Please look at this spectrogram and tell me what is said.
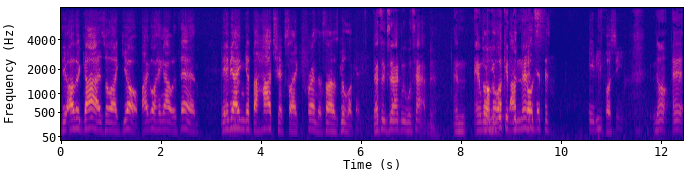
the other guys are like, "Yo, if I go hang out with them, maybe I can get the hot chicks like friend that's not as good looking." That's exactly what's happening. And and so when you look like, at the Nets, get this AD pussy. No, and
